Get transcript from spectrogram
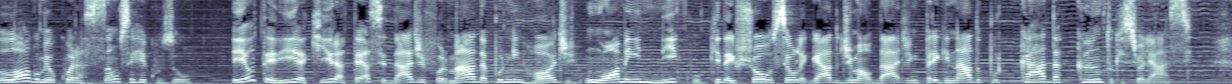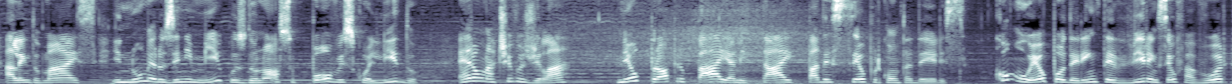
logo meu coração se recusou. Eu teria que ir até a cidade formada por Nimrod, um homem iníquo que deixou o seu legado de maldade impregnado por cada canto que se olhasse. Além do mais, inúmeros inimigos do nosso povo escolhido eram nativos de lá. Meu próprio pai, Amitai, padeceu por conta deles. Como eu poderia intervir em seu favor?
